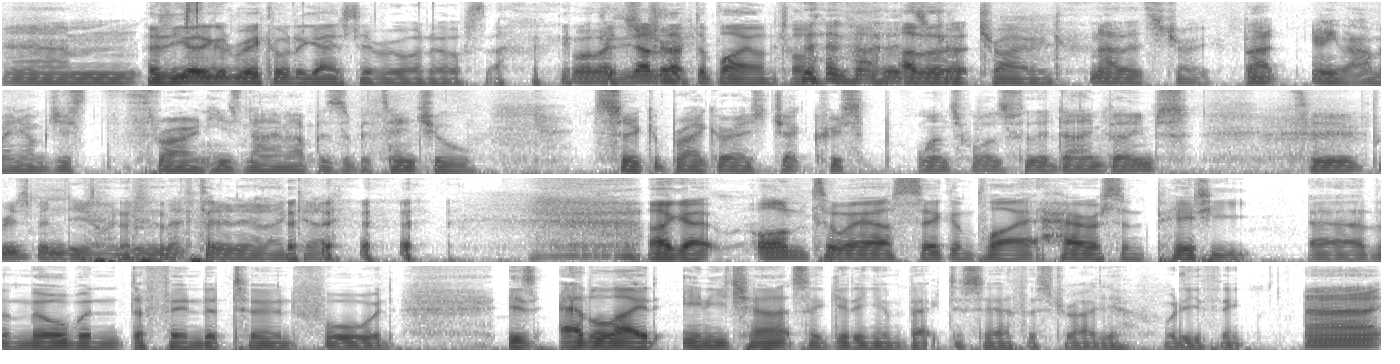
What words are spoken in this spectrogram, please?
Um, Has he got a good record against everyone else? Though? well, he doesn't true. have to play on top, no, other true. than at training. No, that's true. But anyway, I mean, I'm just throwing his name up as a potential circuit breaker, as Jack Crisp once was for the Dayne Beams to Brisbane deal, and didn't that turn out okay? Okay, on to our second player, Harrison Petty, uh, the Melbourne defender turned forward. Is Adelaide any chance of getting him back to South Australia? What do you think? Uh,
